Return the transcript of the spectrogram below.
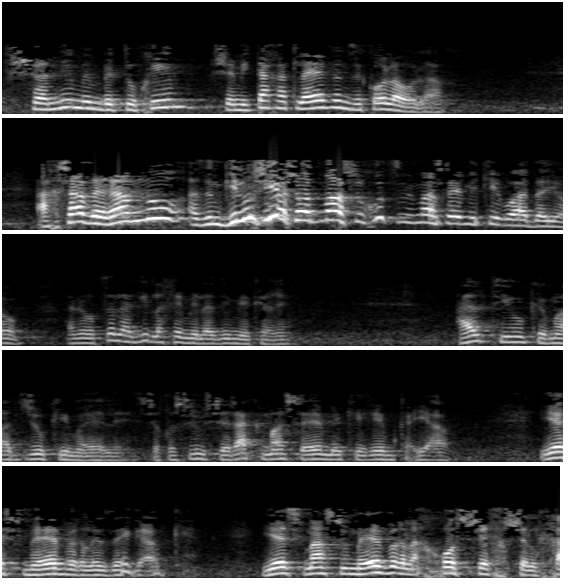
שנים הם בטוחים שמתחת לאבן זה כל העולם. עכשיו הרמנו, אז הם גילו שיש עוד משהו חוץ ממה שהם הכירו עד היום. אני רוצה להגיד לכם, ילדים יקרים, אל תהיו כמו הג'וקים האלה, שחושבים שרק מה שהם מכירים קיים. יש מעבר לזה גם כן. יש משהו מעבר לחושך שלך,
